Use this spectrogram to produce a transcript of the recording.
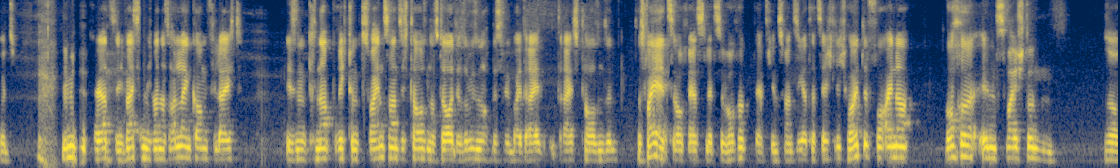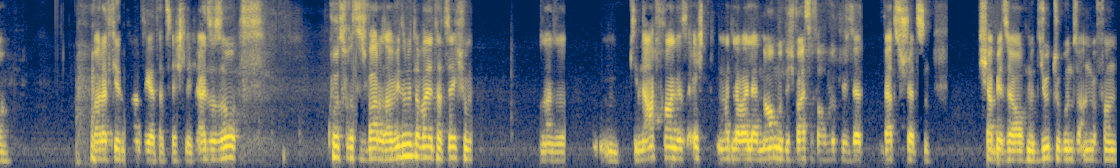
gut. Nimm mich zu Herzen. Ich weiß nicht, wann das online kommt, vielleicht Wir sind knapp Richtung 22.000. Das dauert ja sowieso noch, bis wir bei 30.000 sind. Das war ja jetzt auch erst letzte Woche, der 24er tatsächlich. Heute vor einer Woche in zwei Stunden. So. War der 24er tatsächlich. Also so kurzfristig war das. Aber wir sind mittlerweile tatsächlich schon. Also die Nachfrage ist echt mittlerweile enorm und ich weiß das auch wirklich sehr wertzuschätzen. Ich habe jetzt ja auch mit YouTube und so angefangen.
